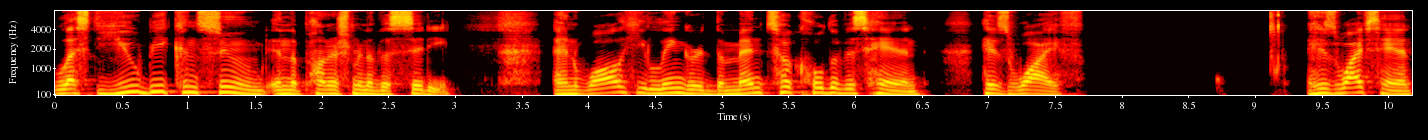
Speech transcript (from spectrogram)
lest you be consumed in the punishment of the city. And while he lingered, the men took hold of his hand, his wife, his wife's hand,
